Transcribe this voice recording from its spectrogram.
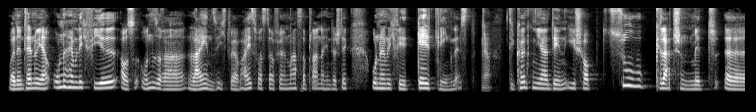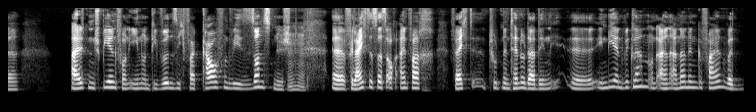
Weil Nintendo ja unheimlich viel aus unserer Laiensicht, wer weiß, was da für ein Masterplan dahinter steckt, unheimlich viel Geld liegen lässt. Ja. Die könnten ja den E-Shop zuklatschen mit äh, alten Spielen von ihnen und die würden sich verkaufen wie sonst nichts. Äh, vielleicht ist das auch einfach, vielleicht tut Nintendo da den äh, Indie-Entwicklern und allen anderen einen Gefallen, weil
